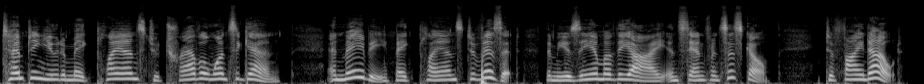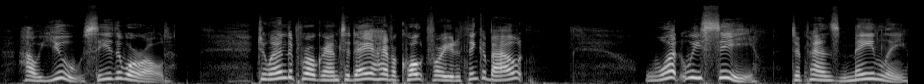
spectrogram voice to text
tempting you to make plans to travel once again, and maybe make plans to visit the Museum of the Eye in San Francisco to find out how you see the world. To end the program today, I have a quote for you to think about. What we see depends mainly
